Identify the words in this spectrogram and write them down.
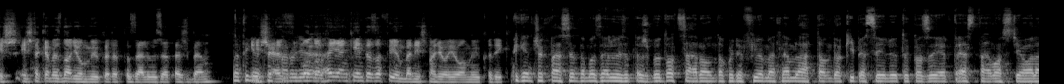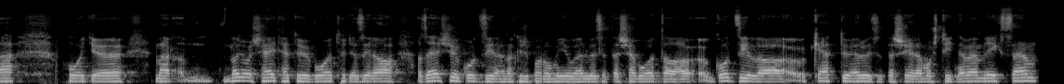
És, és nekem ez nagyon működött az előzetesben. Hát igen, és ez, már ugye... mondom, helyenként ez a filmben is nagyon jól működik. Igen, csak már szerintem az előzetesből dacára annak, hogy a filmet nem láttam, de a kibeszélőtök azért ezt támasztja alá, hogy uh, már nagyon sejthető volt, hogy azért a, az első Godzilla-nak is baromi jó előzetese volt. A Godzilla 2 előzetesére most így nem emlékszem.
